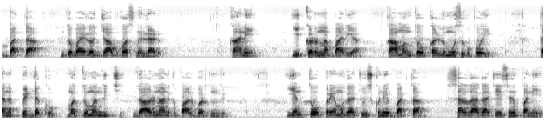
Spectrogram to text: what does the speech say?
భర్త దుబాయ్లో జాబ్ కోసం వెళ్ళాడు. కానీ ఇక్కడున్న భార్య కామంతో కళ్ళు మూసుకుపోయి తన బిడ్డకు మత్తు మందిచ్చి దారుణానికి పాల్పడుతుంది. ఎంతో ప్రేమగా చూసుకునే భర్త సరదాగా చేసిన పని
